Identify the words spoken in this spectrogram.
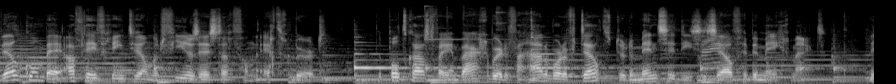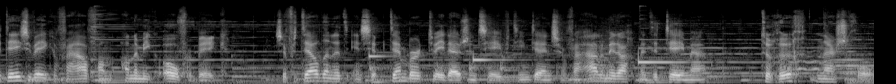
Welkom bij aflevering 264 van Echt Gebeurd. Podcast waarin waargebeurde verhalen worden verteld door de mensen die ze zelf hebben meegemaakt. Met deze week een verhaal van Annemiek Overbeek. Ze vertelde het in september 2017 tijdens een verhalenmiddag met het thema Terug naar school.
